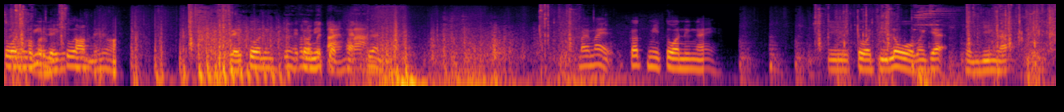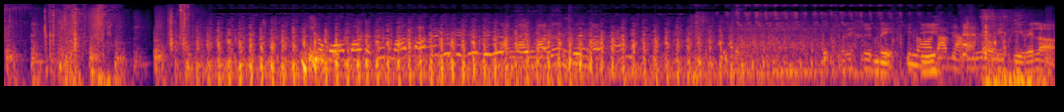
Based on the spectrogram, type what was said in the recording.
ตัวหนึงพี่เหลืออกตัวห ต้อ นึ ม ง นี่หว่า เหลืออกตัวหนึง เพื่อน ไอ้ เขา ตัว ลง นี้ ไป เก็บ ตาย แท็ ข้างล่าง กเพื่อน ไม่ไม่ก็มีตัวหนึ่งไงอีตัวจีโร่เมื่อกี้ผมยิงแล้วชิวบอลบอลจะขึ้นบอลบอลจะขึ้นจะขึ้นจะขึ้นมอนมอนมอนเริ่มขึ้นมอนไม่ได้ขึ้นเลยพี่นอนตามหลังพี่ตีไว้หรอก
